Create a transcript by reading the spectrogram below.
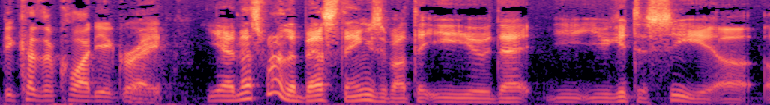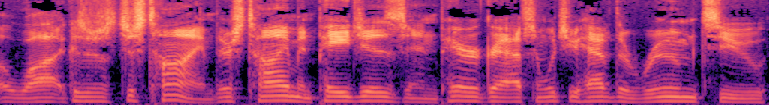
because of Claudia Gray. Right. Yeah, and that's one of the best things about the EU that you, you get to see uh, a lot because there's just time. There's time and pages and paragraphs in which you have the room to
